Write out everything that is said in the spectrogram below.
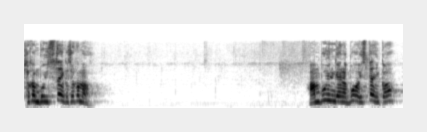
잠깐 뭐 있었다니까 잠깐만. 안 보이는 게 아니라 뭐가 있었다니까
